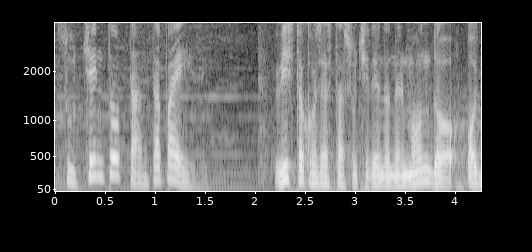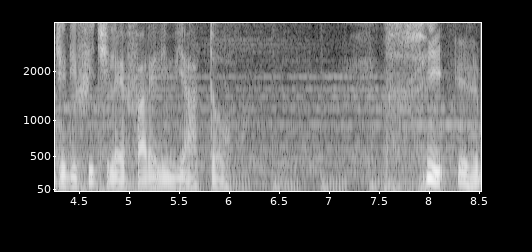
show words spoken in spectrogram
su 180 paesi. Visto cosa sta succedendo nel mondo, oggi è difficile fare l'inviato. Sì, eh,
